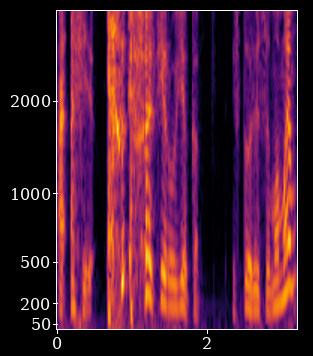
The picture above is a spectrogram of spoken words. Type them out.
а- афе- аферу века, историю с МММ.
